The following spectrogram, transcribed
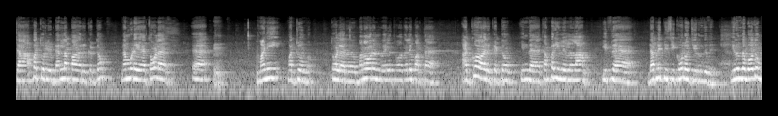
ச- அம்பத்தூரில் டன்லப்பாக இருக்கட்டும் நம்முடைய தோழர் மணி மற்றும் தோழர் மனோகரன் வேலை வேலை பார்த்த அட்கோவாக இருக்கட்டும் இந்த கம்பெனிகளிலெல்லாம் இந்த டபிள்யூபிசி கோலோச்சி இருந்தது. இருந்தபோதும்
